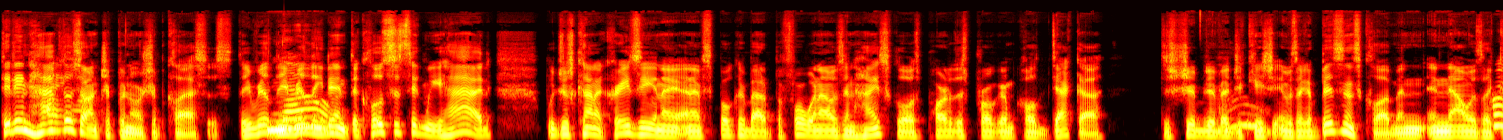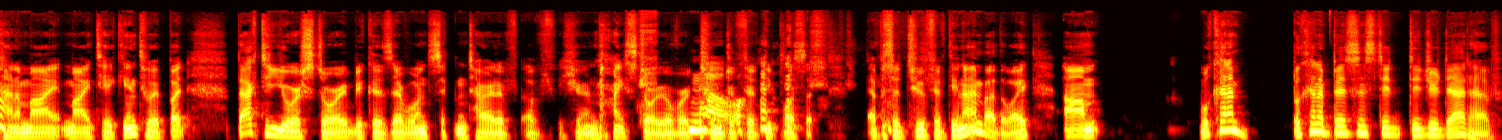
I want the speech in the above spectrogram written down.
They didn't have those entrepreneurship classes. They really, no. they really didn't. The closest thing we had, which was kind of crazy, and I and I've spoken about it before. When I was in high school, as part of this program called DECA, distributive oh. education. It was like a business club, and and now is like huh. kind of my my take into it. But back to your story because everyone's sick and tired of, of hearing my story over no. 250 plus episode 259. By the way, um, what kind of what kind of business did did your dad have?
